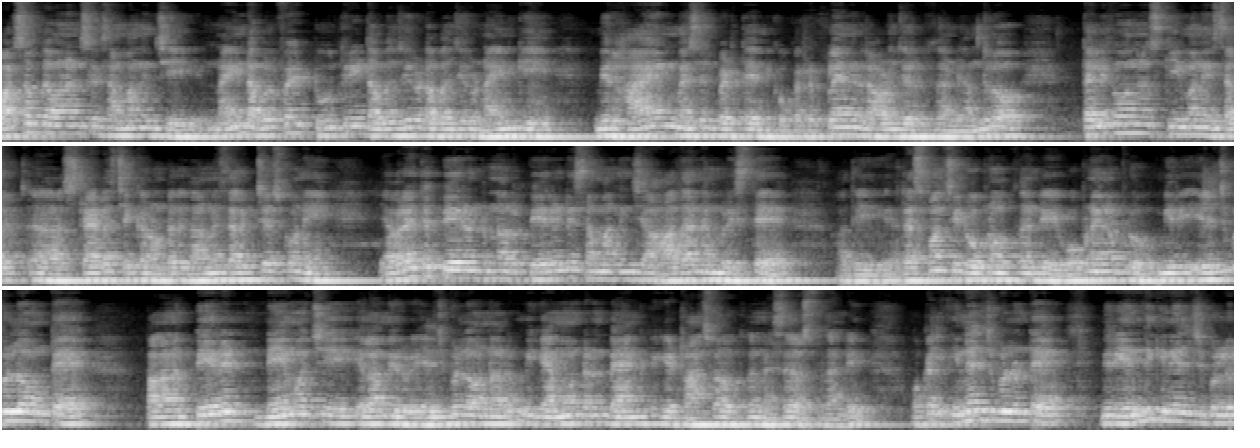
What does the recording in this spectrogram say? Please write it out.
వాట్సాప్ గవర్నెన్స్కి సంబంధించి nine double five two three double zero double zero నైన్కి మీరు హాయ్ అని మెసేజ్ పెడితే మీకు ఒక రిప్లై అనేది రావడం జరుగుతుందండి. అందులో టెలికాన్ స్కీమ్ అని సెలెక్ట్ స్టేటస్ చెక్ అని ఉంటుంది. దాన్ని సెలెక్ట్ చేసుకొని ఎవరైతే పేరెంట్ ఉన్నారో పేరెంట్కి సంబంధించి ఆధార్ నెంబర్ ఇస్తే అది రెస్పాన్స్ సీట్ ఓపెన్ అవుతుందండి. ఓపెన్ అయినప్పుడు మీరు ఎలిజిబుల్లో ఉంటే పలానా పేరెంట్ నేమ్ వచ్చి ఇలా మీరు ఎలిజిబుల్లో ఉన్నారు. మీకు అమౌంట్ అని బ్యాంక్కి ట్రాన్స్ఫర్ అవుతుంది మెసేజ్ వస్తుందండి. ఒకవేళ ఇన్ఎలిజిబుల్ ఉంటే మీరు ఎందుకు ఇనెలిజిబుల్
